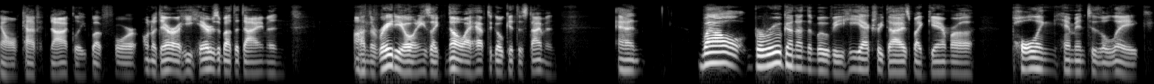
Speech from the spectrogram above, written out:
you know, kind of hypnotically. But for Onodera, he hears about the diamond on the radio and he's like, no, I have to go get this diamond. And while Barugan in the movie, he actually dies by Gamera pulling him into the lake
